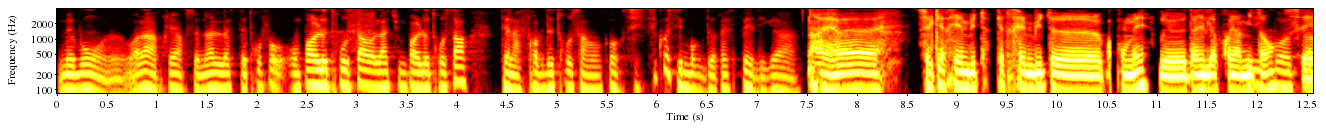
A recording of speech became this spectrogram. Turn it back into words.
Mais bon, euh, voilà, après Arsenal, là, c'était trop fort. On parle de Trossard, là, tu me parles de Trossard. T'es la frappe de Trossard encore. C'est quoi ces manques de respect, les gars? Ouais, ouais, ouais. C'est le quatrième but. Quatrième but qu'on met, le dernier de la première mi-temps. C'est.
